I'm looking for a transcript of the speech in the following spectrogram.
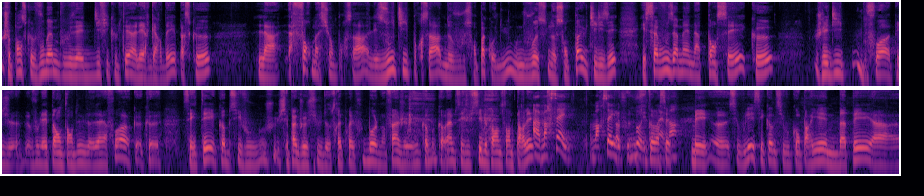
je pense que vous-même, vous avez des difficultés à les regarder parce que la, formation pour ça, les outils pour ça ne vous sont pas connus ou ne sont pas utilisés. Et ça vous amène à penser que, je l'ai dit une fois, et puis je, vous ne l'avez pas entendu la dernière fois, que, que c'était comme si vous. Je ne sais pas que je suis de très près le football, mais enfin, je, comme, quand même, c'est difficile de ne pas entendre parler. À Marseille Marseille, le ah, football, quand même, hein. Mais euh, si vous voulez, c'est comme si vous compariez Mbappé à,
